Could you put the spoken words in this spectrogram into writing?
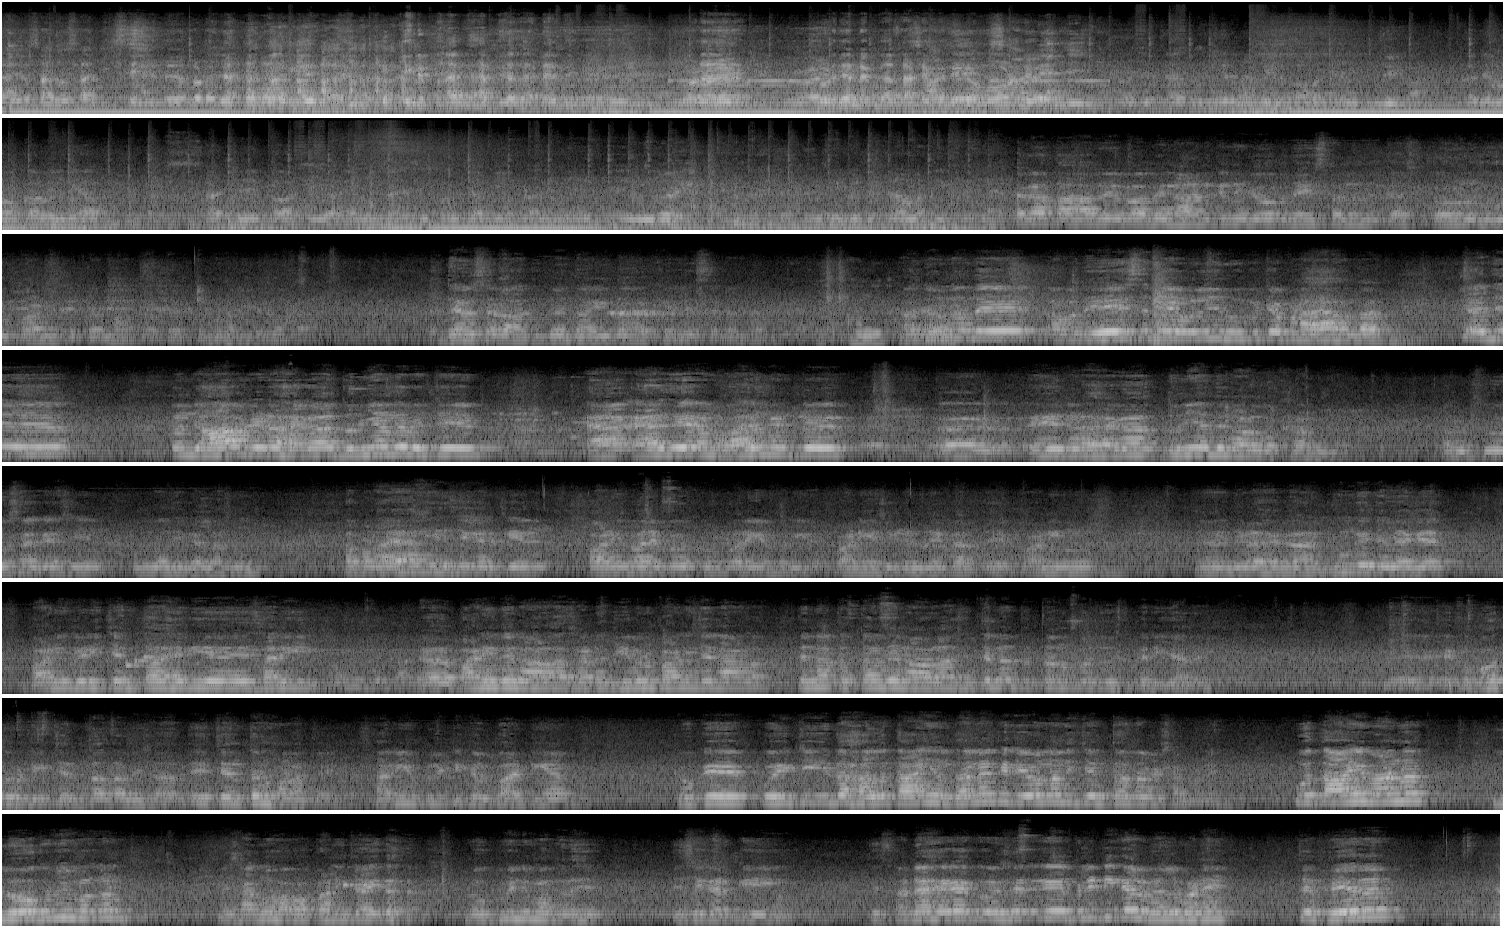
ਆ ਜਾਓ ਸਾਨੂੰ ਸਾਂਝੀ ਸਿੰਘ ਦੇ ਥੋੜਾ ਜਿਹਾ। ਕਿਰਪਾ ਕਰਦੇ ਸਾਡੇ ਤੇ। ਥੋੜਾ ਥੋੜਾ ਜਿਹਾ ਨੱਕਾ ਸਾਡੇ ਕਦੇ ਨੂੰ ਮੋੜ ਦਿਓ ਜੀ। ਕਦੇ ਮੌਕਾ ਮਿਲ ਗਿਆ ਸਾਡੇ ਪਾਰਟੀ ਵਾਲਿਆਂ ਨੂੰ ਤਾਂ ਅਸੀਂ ਕੋਈ ਚਾਬੀਆਂ ਫੜਾ ਦਿੰਦੇ ਹਾਂ। ਤੁਸੀਂ ਕੋਈ ਜਿਸ ਤਰ੍ਹਾਂ ਮਰਜ਼ੀ ਕਰੋ। ਲਗਾਤਾਰ ਬਾਬੇ ਨਾਨਕ ਨੇ ਜੋ ਉਪਦੇਸ਼ ਸਾਨੂੰ ਦਿੱਤਾ ਸਕੋਣ ਗੁਰੂ ਪਾਣੀ ਪਿਤਾ ਮਾਤਾ ਤਤ ਦਿਵਸ ਰਾਤ ਦੇ ਦਾਈ ਦਾ ਖੇਲੇ ਸਗਲ ਦਾ ਹਾਂਜੀ। ਅਗਰ ਉਹਨਾਂ ਦੇ ਅਵਦੇਸ਼ ਦੇ ਅਮਲੀ ਰੂਪ ਵਿੱਚ ਅਪਣਾਇਆ ਹੁੰਦਾ। ਅੱਜ ਪੰਜਾਬ ਜਿਹੜਾ ਹੈਗਾ, ਦੁਨੀਆ ਦੇ ਵਿੱਚ ਐਜ਼ ਅ এনवायरमेंट ਇਹ ਜਿਹੜਾ ਹੈਗਾ, ਦੁਨੀਆ ਦੇ ਨਾਲੋਂ ਵੱਖਰਾ ਹੁੰਦਾ। ਪਰ ਅਫਸੋਸ ਹੈ ਕਿ ਅਸੀਂ ਉਹਨਾਂ ਦੀ ਗੱਲਾਂ ਨੂੰ ਅਪਣਾਇਆ ਨਹੀਂ, ਇਸੇ ਕਰਕੇ ਪਾਣੀ ਬਾਰੇ ਬਹੁਤ ਖੂਬ ਵਾਰੀ ਫਰੀ ਪਾਣੀ ਅਸੀਂ ਗੰਦੇ ਕਰਤੇ, ਪਾਣੀ ਨੂੰ ਜਿਹੜਾ ਹੈਗਾ, ਡੂੰਘੇ ਚਲੇ ਗਏ। ਪਾਣੀ ਜਿਹੜੀ ਚਿੰਤਾ ਹੈਗੀ ਹੈ, ਇਹ ਸਾਰੀ ਪਾਣੀ ਦੇ ਨਾਲ ਆ ਸਾਡਾ ਜੀਵਨ ਪਾਣੀ ਦੇ ਨਾਲ ਤਿੰਨਾਂ ਤੱਤਾਂ ਦੇ ਨਾਲ ਆ, ਅਸੀਂ ਤਿੰਨਾਂ ਤੱਤਾਂ ਨੂੰ ਪ੍ਰਦੂਸ਼ਿਤ ਕਰੀ ਜਾ ਰਹੇ ਇੱਕ ਬਹੁਤ ਵੱਡੀ ਚਿੰਤਾ ਦਾ ਵਿਸ਼ਾ ਤੇ ਚਿੰਤਨ ਹੋਣਾ ਚਾਹੀਦਾ। ਸਾਰੀਆਂ ਪੋਲੀਟੀਕਲ ਪਾਰਟੀਆਂ ਕਿਉਂਕਿ ਕੋਈ ਚੀਜ਼ ਦਾ ਹੱਲ ਤਾਂ ਹੀ ਹੁੰਦਾ ਨਾ ਕਿ ਜੇ ਉਹਨਾਂ ਦੀ ਚਿੰਤਾ ਦਾ ਵਿਸ਼ਾ ਬਣੇ। ਉਹ ਤਾਂ ਹੀ ਬਣਨ ਲੋਕ ਵੀ ਮੰਗਣ ਵੀ ਸਾਨੂੰ ਹਵਾ ਪਾਣੀ ਚਾਹੀਦਾ। ਲੋਕ ਵੀ ਨਹੀਂ ਮੰਗਦੇ। ਇਸੇ ਕਰਕੇ ਹੀ ਤੇ ਸਾਡਾ ਹੈਗਾ ਕੁਛ ਕਿ ਪੋਲੀਟੀਕਲ ਵਿਲ ਬਣੇ ਤੇ ਫਿਰ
